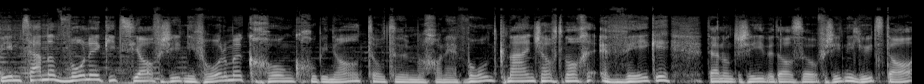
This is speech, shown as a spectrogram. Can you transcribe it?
beim Zusammenwohnen gibt es ja verschiedene Formen, Konkubinat oder man kann eine Wohngemeinschaft machen, eine Wege. Dann unterschreiben also verschiedene Leute da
